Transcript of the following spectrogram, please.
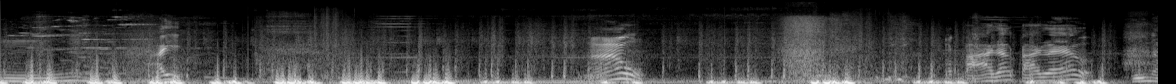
อืมไอเอาตายแล้วตายแล้ว อยู่ไหน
